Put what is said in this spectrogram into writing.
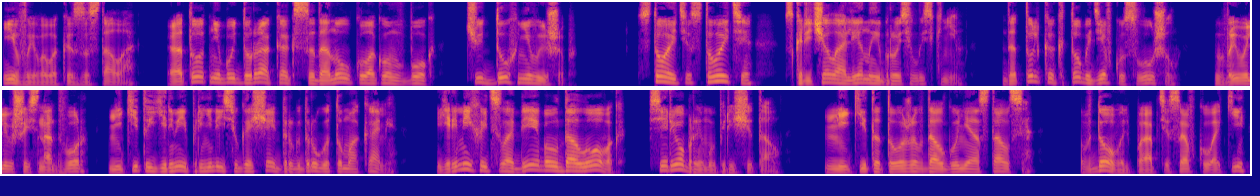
и выволок из-за стола. А тот, не будь дурак, как саданул кулаком в бок, чуть дух не вышиб. «Стойте, стойте!» — скричала Алена и бросилась к ним. Да только кто бы девку слушал. Вывалившись на двор, Никита и Еремей принялись угощать друг друга тумаками. Еремей хоть слабее был доловок, все ребра ему пересчитал. Никита тоже в долгу не остался. Вдоволь, пообтесав кулаки,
